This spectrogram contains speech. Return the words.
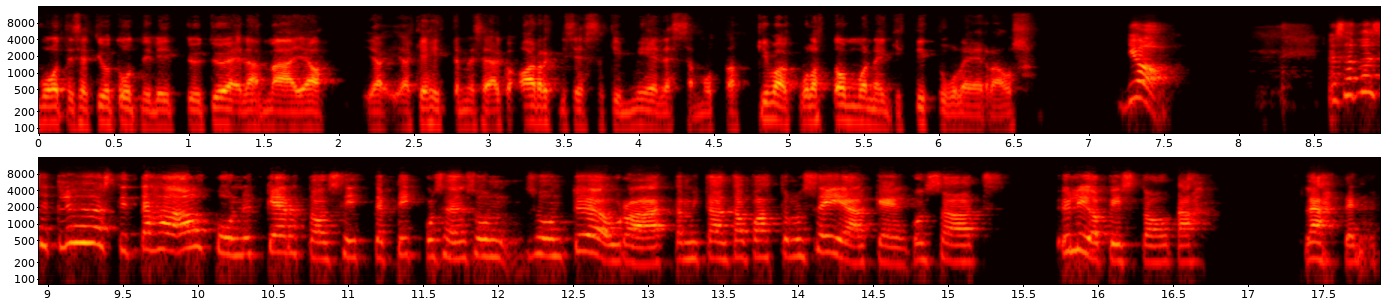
vuotiset jutut niin liittyy työelämään ja, ja, ja kehittämiseen aika arkisessakin mielessä, mutta kiva kuulla tuommoinenkin tituleeraus. Joo. No sä voisit lyhyesti tähän alkuun nyt kertoa sitten pikkusen sun, sun työuraa, että mitä on tapahtunut sen jälkeen, kun sä oot yliopistolta lähtenyt.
